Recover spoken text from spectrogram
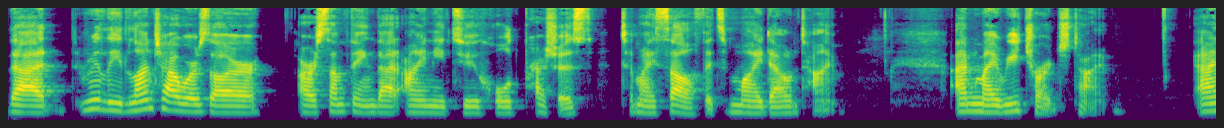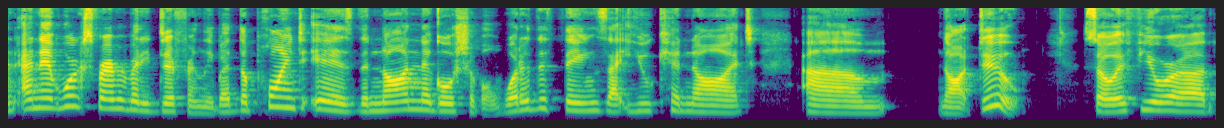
that really lunch hours are are something that I need to hold precious to myself. It's my downtime and my recharge time. And, and it works for everybody differently. But the point is the non negotiable. What are the things that you cannot um, not do? So if you're a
